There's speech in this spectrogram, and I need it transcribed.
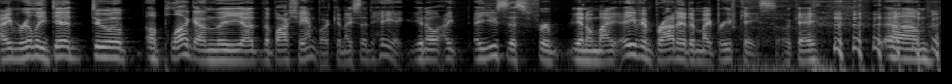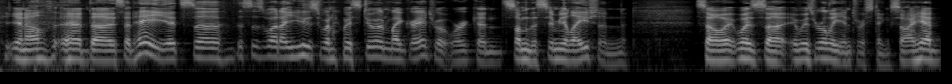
I really did do a, a plug on the uh, the Bosch handbook, and I said, "Hey, you know, I, I use this for you know my I even brought it in my briefcase, okay, um, you know, and uh, I said, hey, it's uh, this is what I used when I was doing my graduate work and some of the simulation. So it was uh, it was really interesting. So I had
